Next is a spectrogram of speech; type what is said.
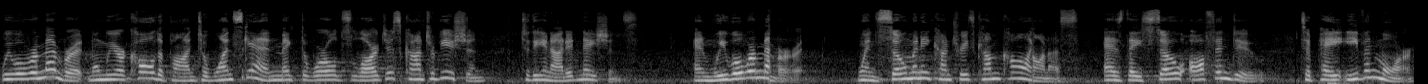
We will remember it when we are called upon to once again make the world's largest contribution to the United Nations. And we will remember it when so many countries come calling on us, as they so often do, to pay even more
